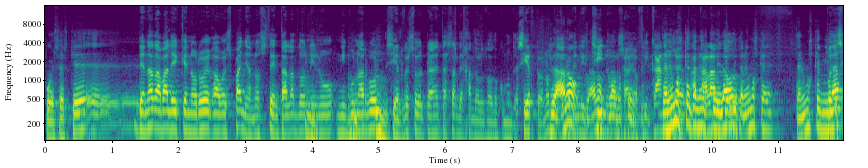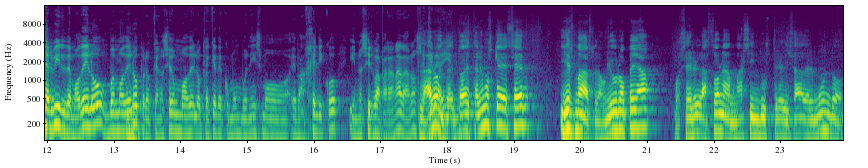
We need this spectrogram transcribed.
pues es que... Eh, de nada vale que Noruega o España no estén talando ningún árbol si el resto del planeta están dejándolo todo como un desierto, ¿no? Claro, claro, Tenemos que tener cuidado y tenemos que, tenemos que mirar... Puede servir de modelo, un buen modelo, mm. pero que no sea un modelo que quede como un buenismo evangélico y no sirva para nada, ¿no? claro, entonces tenemos que ser... Y es más, la Unión Europea, pues ser la zona más industrializada del mundo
